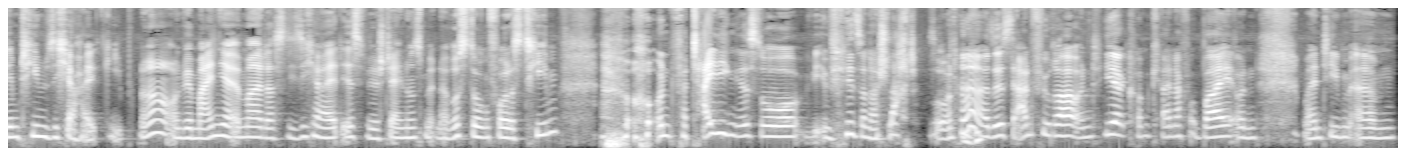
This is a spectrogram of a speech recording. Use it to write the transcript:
dem Team Sicherheit gibt. Ne? Und wir meinen ja immer, dass die Sicherheit ist, wir stellen uns mit einer Rüstung vor das Team und verteidigen es so wie, wie in so einer Schlacht. So, ne? Mhm. Also ist der Anführer und hier kommt keiner vorbei und mein Team ähm,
